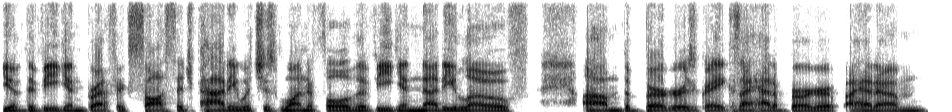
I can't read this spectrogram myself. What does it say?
You have the vegan breakfast sausage patty, which is wonderful. The vegan nutty loaf. The burger is great because I had a burger. I had um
